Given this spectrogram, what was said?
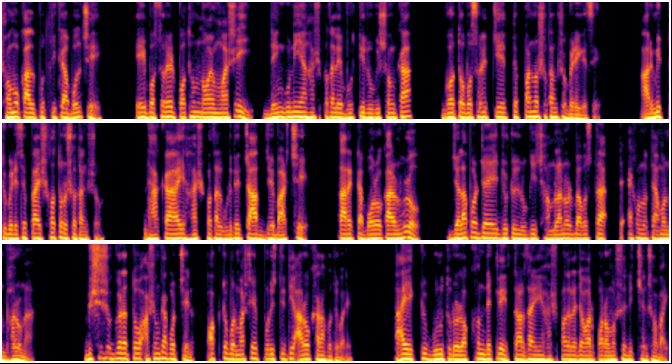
সমকাল পত্রিকা বলছে, এই বছরের প্রথম নয় মাসেই ডেঙ্গু নিয়ে হাসপাতালে ভর্তি রোগীর সংখ্যা গত বছরের চেয়ে তেপ্পান্ন শতাংশ বেড়ে গেছে আর মৃত্যু বেড়েছে প্রায় সতেরো শতাংশ। ঢাকায় হাসপাতালগুলিতে চাপ যে বাড়ছে, তার একটা বড় কারণ হলো, জেলা পর্যায়ে জটিল রোগী সামলানোর ব্যবস্থা এখনও তেমন ভালো না। বিশেষজ্ঞরা তো আশঙ্কা করছেন, অক্টোবর মাসে পরিস্থিতি আরও খারাপ হতে পারে। তাই একটু গুরুতর লক্ষণ দেখলে তাড়াতাড়ি হাসপাতালে যাওয়ার পরামর্শ দিচ্ছেন সবাই।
